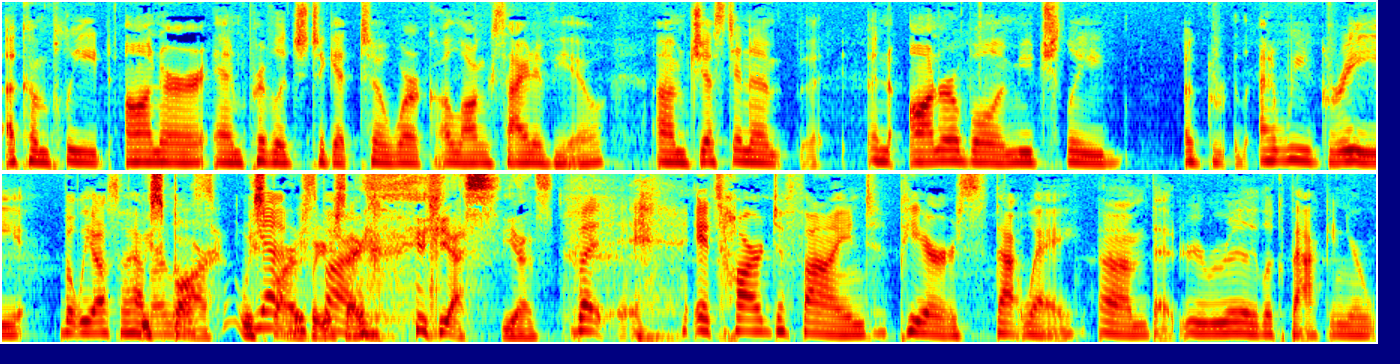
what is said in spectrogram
a complete honor and privilege to get to work alongside of you. Um, just in a an honorable and mutually agree, uh, we agree, but we also have we spar. Little, we yeah, spar is what spar. you're saying. yes, yes. But it's hard to find peers that way um, that you really look back and you're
